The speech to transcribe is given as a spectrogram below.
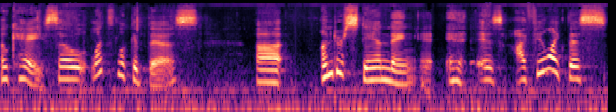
Okay, so let's look at this. Uh, understanding i- i- is, I feel like this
